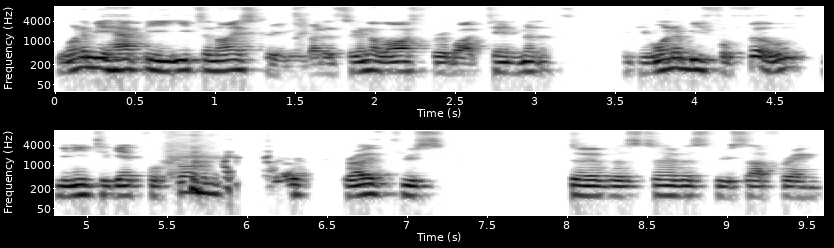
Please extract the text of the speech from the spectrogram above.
you want to be happy eat an ice cream but it's going to last for about 10 minutes. If you want to be fulfilled you need to get fulfillment growth through service service through suffering.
